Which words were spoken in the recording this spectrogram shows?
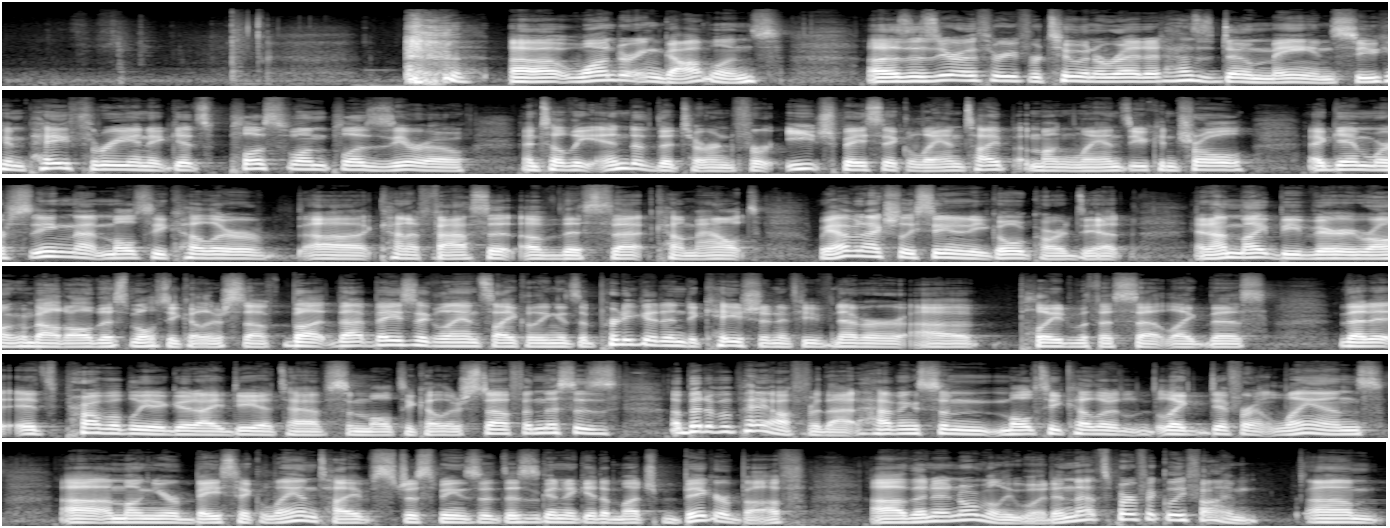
uh, Wandering Goblins. Uh, as a 0 3 for 2 in a red, it has domain, so you can pay 3 and it gets plus 1 plus 0 until the end of the turn for each basic land type among lands you control. Again, we're seeing that multicolor uh, kind of facet of this set come out. We haven't actually seen any gold cards yet, and I might be very wrong about all this multicolor stuff, but that basic land cycling is a pretty good indication if you've never uh, played with a set like this that it, it's probably a good idea to have some multicolor stuff. And this is a bit of a payoff for that. Having some multicolor, like different lands uh, among your basic land types just means that this is going to get a much bigger buff uh, than it normally would. And that's perfectly fine. Um,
